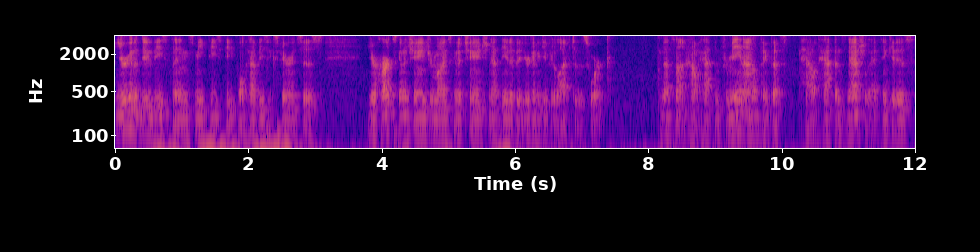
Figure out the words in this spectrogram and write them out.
"You're going to do these things, meet these people, have these experiences. Your heart's going to change, your mind's going to change, and at the end of it, you're going to give your life to this work." That's not how it happened for me, and I don't think that's how it happens naturally. I think it is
